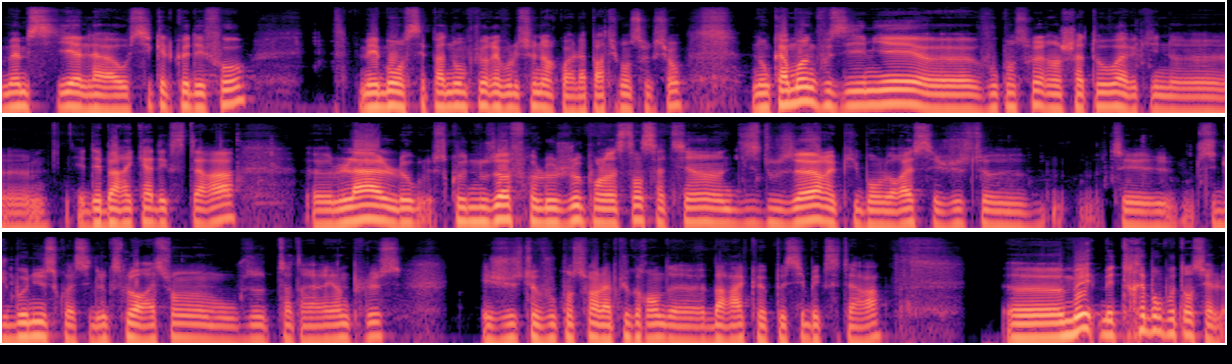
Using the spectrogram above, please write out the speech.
même si elle a aussi quelques défauts. Mais bon, c'est pas non plus révolutionnaire, quoi, la partie construction. Donc, à moins que vous aimiez euh, vous construire un château avec une, euh, et des barricades, etc., euh, là, ce que nous offre le jeu pour l'instant, ça tient 10-12 heures. Et puis, bon, le reste, c'est juste. euh, c'est du bonus, quoi. C'est de l'exploration où vous n'attendrez rien de plus. Et juste vous construire la plus grande euh, baraque possible, etc. Mais, mais très bon potentiel.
